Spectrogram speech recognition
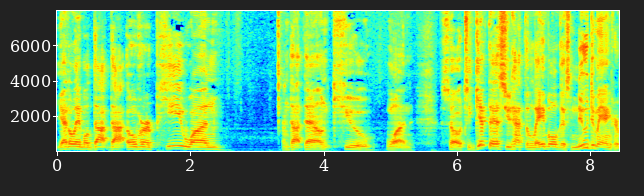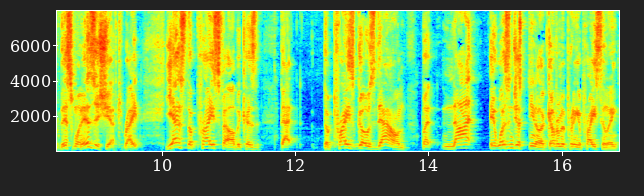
you had to label dot dot over P1 and dot down Q1. So to get this, you'd have to label this new demand curve. This one is a shift, right? Yes, the price fell because that the price goes down, but not it wasn't just you know the government putting a price ceiling.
